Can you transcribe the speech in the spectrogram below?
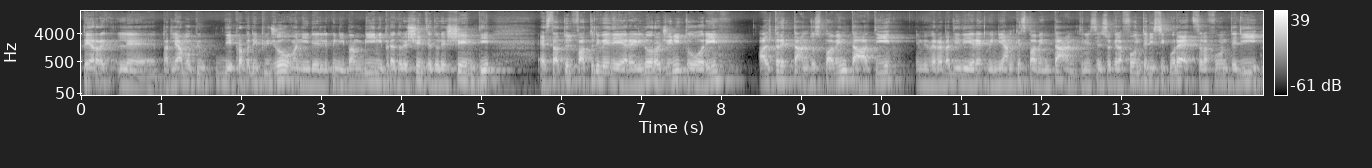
per le, parliamo più dei, proprio dei più giovani, del, quindi bambini, preadolescenti e adolescenti, è stato il fatto di vedere i loro genitori altrettanto spaventati e mi verrebbe di dire quindi anche spaventanti, nel senso che la fonte di sicurezza, la fonte di,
